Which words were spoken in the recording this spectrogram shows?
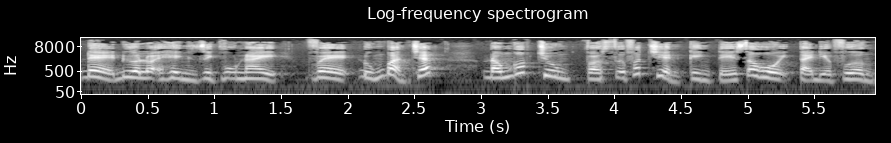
để đưa loại hình dịch vụ này về đúng bản chất, đóng góp chung vào sự phát triển kinh tế xã hội tại địa phương.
